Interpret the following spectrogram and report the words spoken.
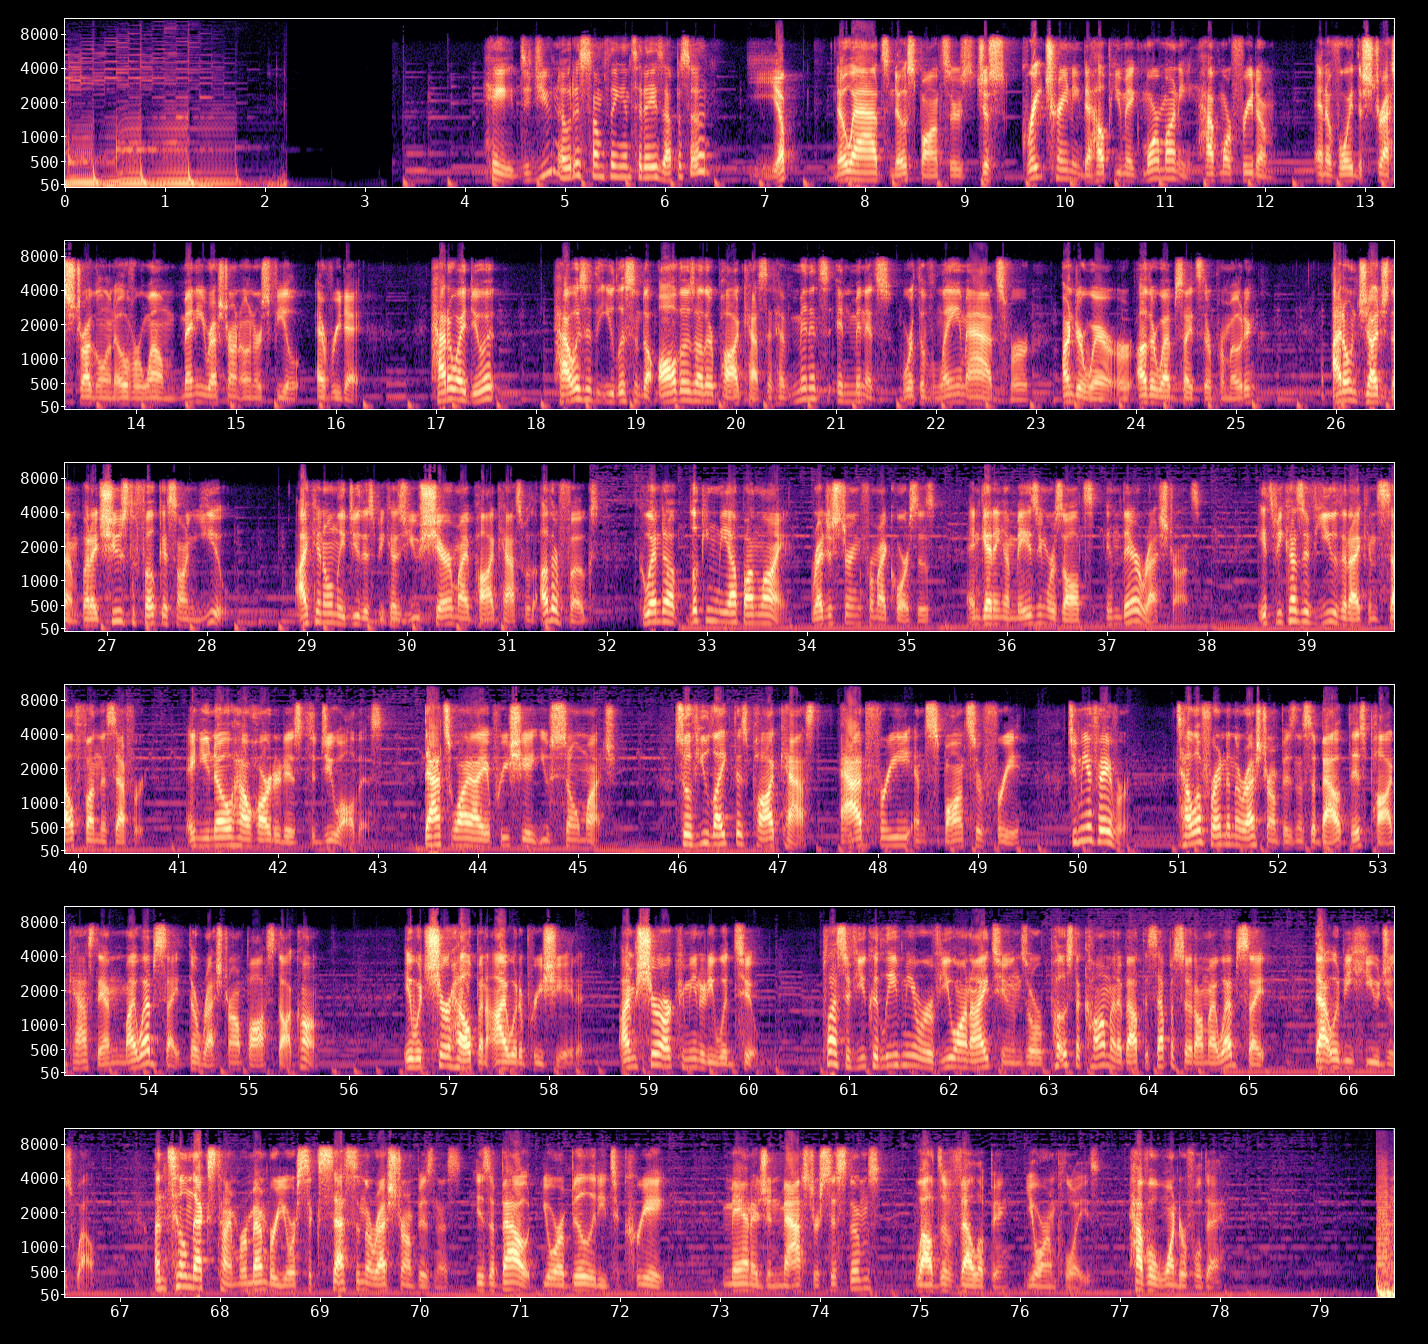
Hey, did you notice something in today's episode? Yep. No ads, no sponsors, just great training to help you make more money, have more freedom, and avoid the stress, struggle, and overwhelm many restaurant owners feel every day. How do I do it? How is it that you listen to all those other podcasts that have minutes and minutes worth of lame ads for underwear or other websites they're promoting? I don't judge them, but I choose to focus on you. I can only do this because you share my podcast with other folks who end up looking me up online, registering for my courses, and getting amazing results in their restaurants. It's because of you that I can self fund this effort, and you know how hard it is to do all this. That's why I appreciate you so much. So if you like this podcast, ad free and sponsor free, do me a favor. Tell a friend in the restaurant business about this podcast and my website, therestaurantboss.com. It would sure help and I would appreciate it. I'm sure our community would too. Plus, if you could leave me a review on iTunes or post a comment about this episode on my website, that would be huge as well. Until next time, remember your success in the restaurant business is about your ability to create, manage, and master systems while developing your employees. Have a wonderful day.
